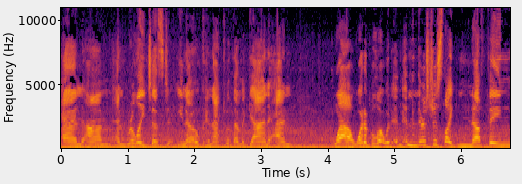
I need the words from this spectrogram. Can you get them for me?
and um, and really just you know connect with them again. And wow, what a blow! I mean, there's just like nothing.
